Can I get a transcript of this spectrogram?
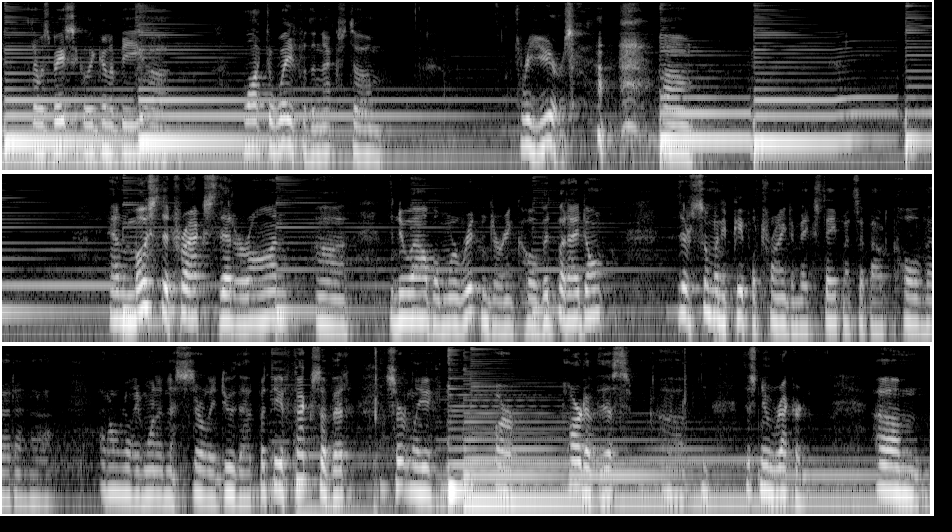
that I was basically going to be uh, locked away for the next um, three years. um, and most of the tracks that are on uh, the new album were written during COVID, but I don't there's so many people trying to make statements about COVID, and uh, I don't really want to necessarily do that. But the effects of it certainly are part of this uh, this new record. Um,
